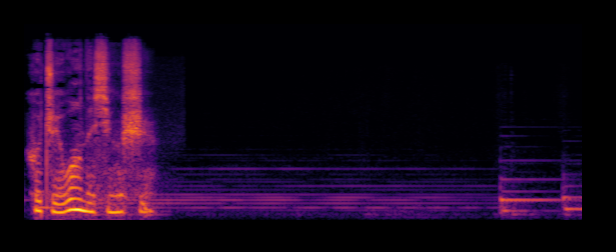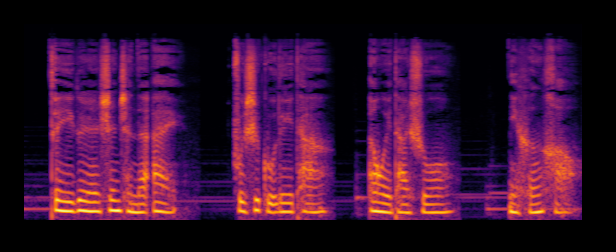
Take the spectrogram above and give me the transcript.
和绝望的形式。对一个人深沉的爱，不是鼓励他。安慰他说：“你很好，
